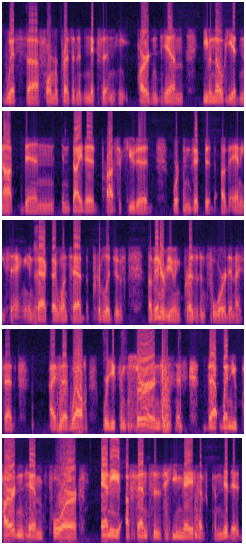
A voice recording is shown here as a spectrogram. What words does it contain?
with uh, former President Nixon. He pardoned him even though he had not been indicted, prosecuted, or convicted of anything. In fact, I once had the privilege of, of interviewing President Ford, and I said, I said, well, were you concerned that when you pardoned him for any offenses he may have committed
